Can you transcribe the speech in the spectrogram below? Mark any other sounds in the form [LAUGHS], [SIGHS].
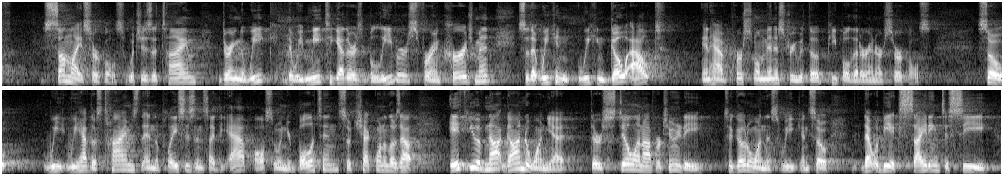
sunlight circles, which is a time during the week that we meet together as believers for encouragement so that we can, we can go out and have personal ministry with the people that are in our circles. So we, we have those times and the places inside the app, also in your bulletin. So check one of those out. If you have not gone to one yet, there's still an opportunity to go to one this week. And so that would be exciting to see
